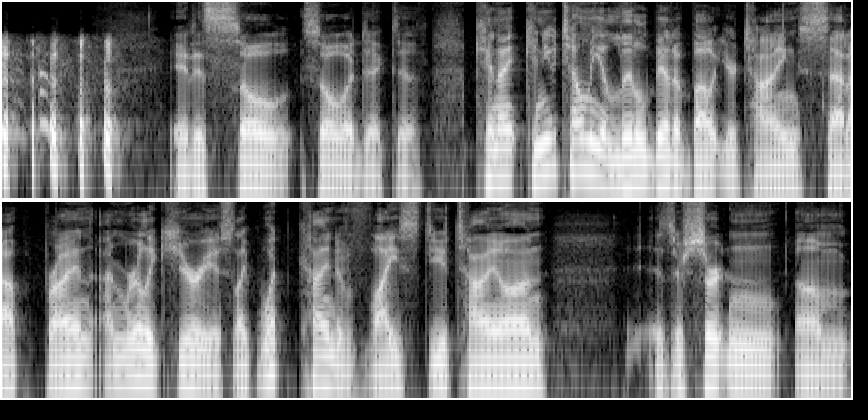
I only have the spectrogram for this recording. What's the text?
it is so so addictive. Can I can you tell me a little bit about your tying setup, Brian? I'm really curious. Like what kind of vise do you tie on? Is there certain um,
